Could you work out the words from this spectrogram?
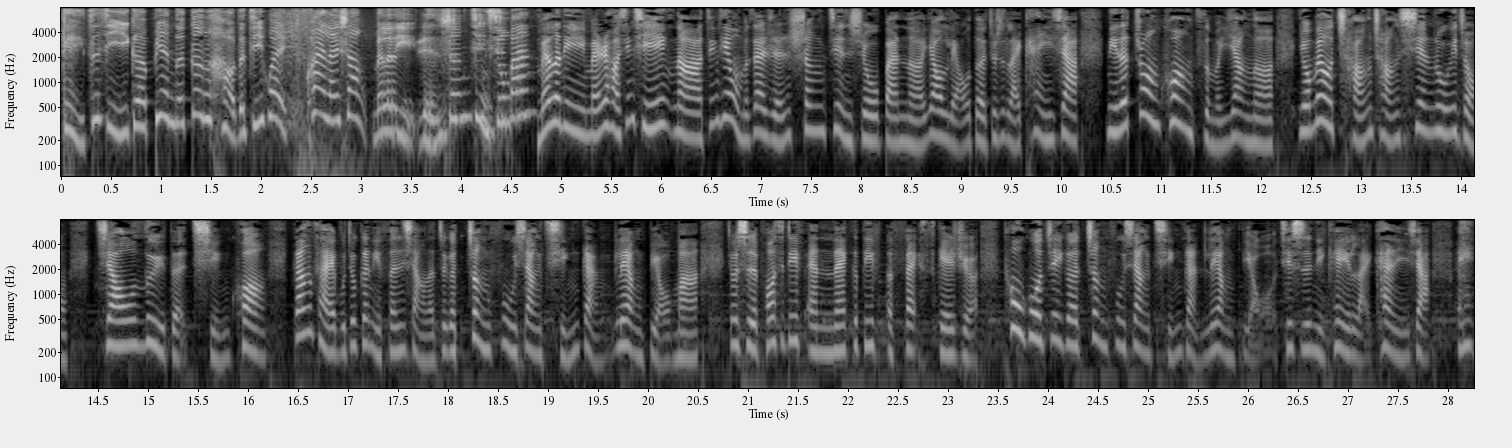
给自己一个变得更好的机会，快来上 Melody 人生。进修班，Melody 每日好心情。那今天我们在人生进修班呢，要聊的就是来看一下你的状况怎么样呢？有没有常常陷入一种焦虑的情况？刚才不就跟你分享了这个正负向情感量表吗？就是 Positive and Negative Effect Schedule。透过这个正负向情感量表哦，其实你可以来看一下，哎，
